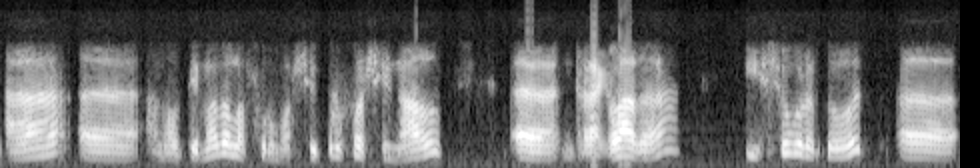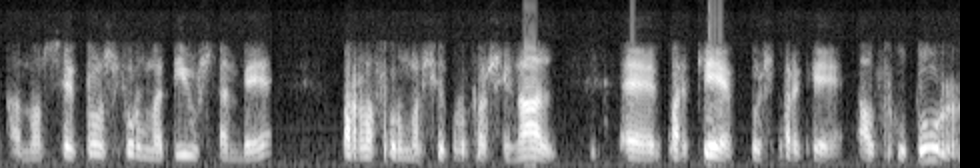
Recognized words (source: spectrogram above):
a, eh, en el tema de la formació professional eh, reglada i, sobretot, eh, amb els cercles formatius també per la formació professional. Eh, per què? Pues perquè el futur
